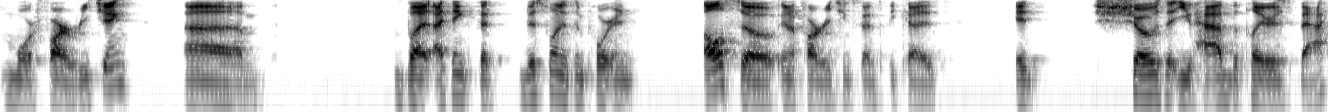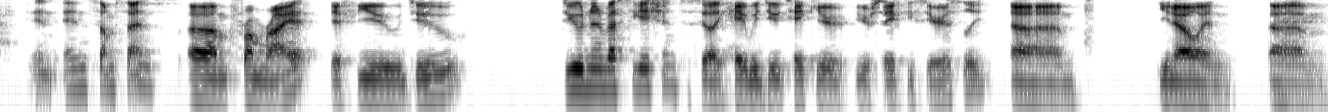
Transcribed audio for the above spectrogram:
more far reaching. Um, but I think that this one is important also in a far reaching sense because it shows that you have the players back in in some sense um, from Riot if you do do an investigation to say like, hey, we do take your your safety seriously, um, you know, and um,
